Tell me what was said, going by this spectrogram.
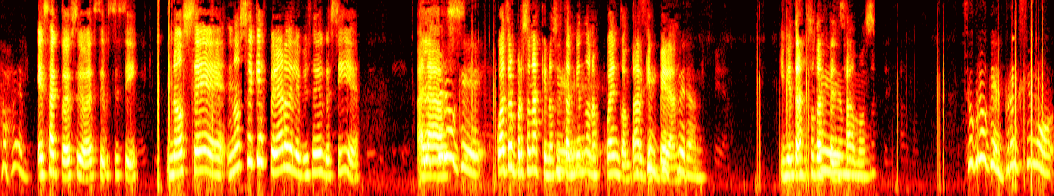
Exacto, eso iba a decir, sí, sí. No sé, no sé qué esperar del episodio que sigue. A las cuatro personas que nos están viendo nos pueden contar qué, esperan. Y mientras nosotras em, pensamos. Yo creo que el próximo,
